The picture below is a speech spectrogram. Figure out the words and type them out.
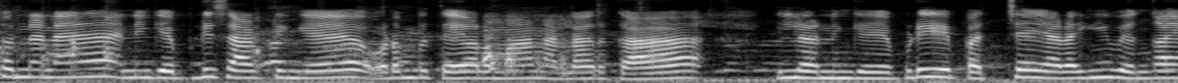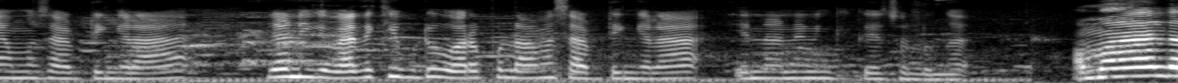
சொன்னேனே நீங்கள் எப்படி சாப்பிட்டீங்க? உடம்பு தேவலமா? நல்லா இருக்கா? இல்லை நீங்கள் எப்படி பச்சை இறங்கி வெங்காயமும் சாப்பிட்டீங்களா? இல்லை நீங்கள் வதக்கி விட்டு உரப்பு இல்லாமல் சாப்பிட்டீங்களா? என்னன்னு நீங்கள் சொல்லுங்கள் அம்மா இந்த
